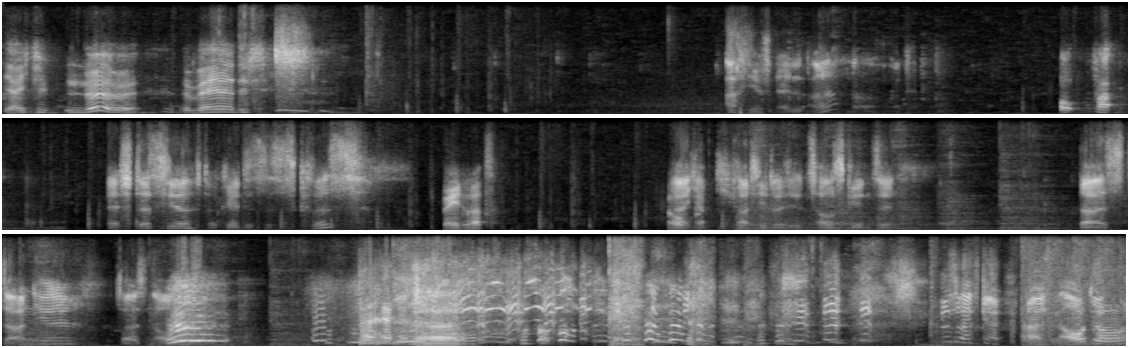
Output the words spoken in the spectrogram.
Ja, ich nö, wäre ja nicht. Ach, hier schnell. Ah, okay. Oh, wa Wer ist das hier? Okay, das ist Chris. Wait, what? Ja, ich hab dich gerade hier durch ins Haus gehen sehen. Da ist Daniel, da ist ein Auto. Das war's geil. Da ist ein Auto,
